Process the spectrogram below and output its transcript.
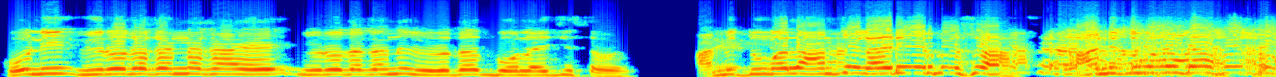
कोणी विरोधकांना काय आहे? विरोधकांना विरोधात बोलायची सवय. आम्ही तुम्हाला आमच्या गाडीवर बसा. आम्ही तुम्हाला दाखवतो.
